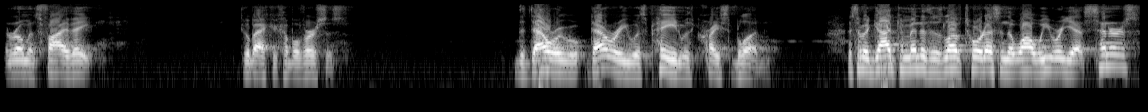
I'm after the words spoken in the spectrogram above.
In Romans 5 8, go back a couple verses. The dowry, dowry was paid with Christ's blood. And so, but God commendeth his love toward us, and that while we were yet sinners,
